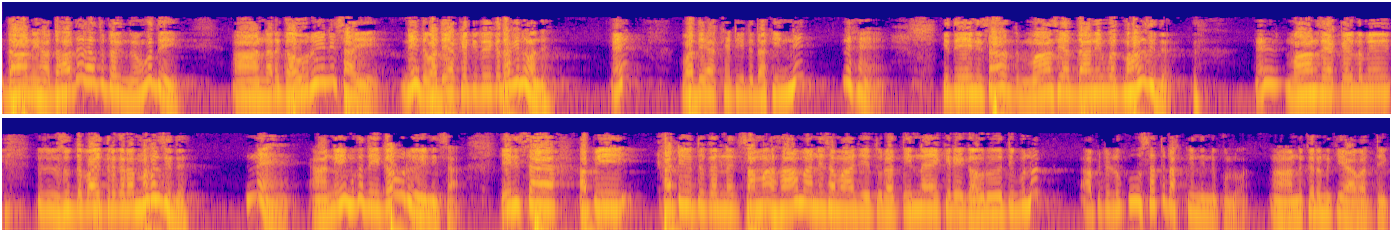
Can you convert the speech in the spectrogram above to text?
දානි හදහද සතුට නොකදී ආනර ගෞරය නිසායේ නේද? වදයක් හැටිට එක දකිනවද වදයක් හැටියට දකින්නේ නැහැ. ඉතිේ නිසා මාසයක් දානයවත් මහන්සිද? මාන්සයක් ඇල්ල මේ සුද්ධ පෛත්‍ර කරම් මහන්සිද? නෑ. අනේ මොක දේ ගෞරුවේ නිසා. එනිසා අපි කටයුතු කරන සම සාමාන්‍ය සමාජය තුළත් ඉන්න අය කරේ ගෞරුව තිබුණොත් අපිට ලොකු සත ඩක්විඳන්න පුළුව ආන කරන කියාවත් එක්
